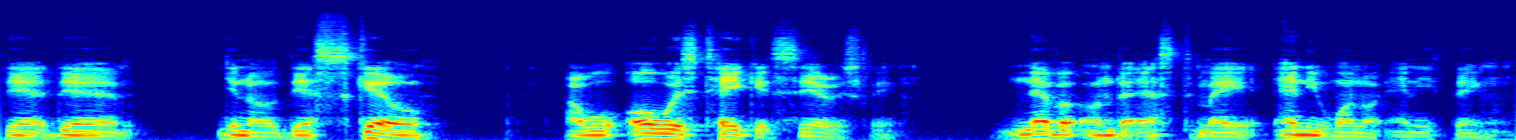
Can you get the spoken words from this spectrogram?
their their you know their skill, I will always take it seriously. Never underestimate anyone or anything.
